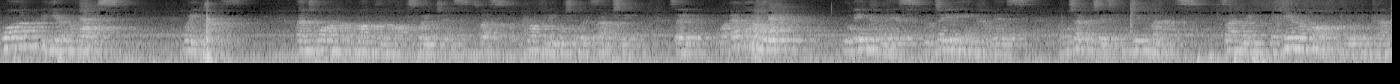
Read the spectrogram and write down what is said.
One a year and a half's wages, and one a month and a half's wages. So that's roughly what it works out to. So whatever your, your income is, your daily income is, whatever it is, you can do maths. Either a year and a half of your income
